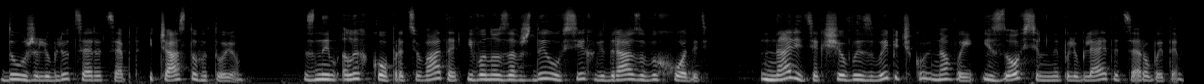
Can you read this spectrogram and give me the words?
Дуже люблю цей рецепт і часто готую. З ним легко працювати, і воно завжди у всіх відразу виходить, навіть якщо ви з випічкою на ви і зовсім не полюбляєте це робити.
